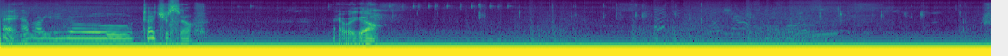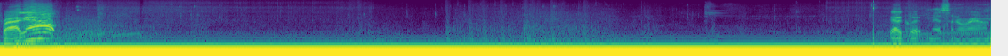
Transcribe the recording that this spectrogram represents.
Hey, how about you go touch yourself? There we go. Frag out! Gotta quit messing around.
